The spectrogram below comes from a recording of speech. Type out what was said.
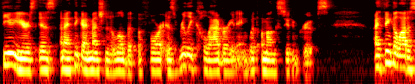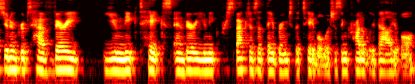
few years is, and I think I mentioned it a little bit before, is really collaborating with among student groups. I think a lot of student groups have very unique takes and very unique perspectives that they bring to the table, which is incredibly valuable.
